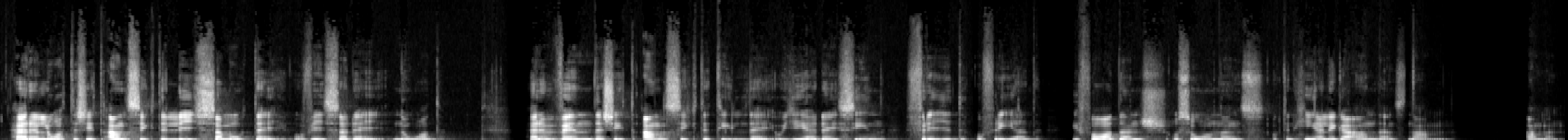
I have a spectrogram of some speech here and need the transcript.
Herren låter sitt ansikte lysa mot dig och visar dig nåd. Herren vänder sitt ansikte till dig och ger dig sin frid och fred i Faderns och Sonens och den heliga Andens namn. Amen.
